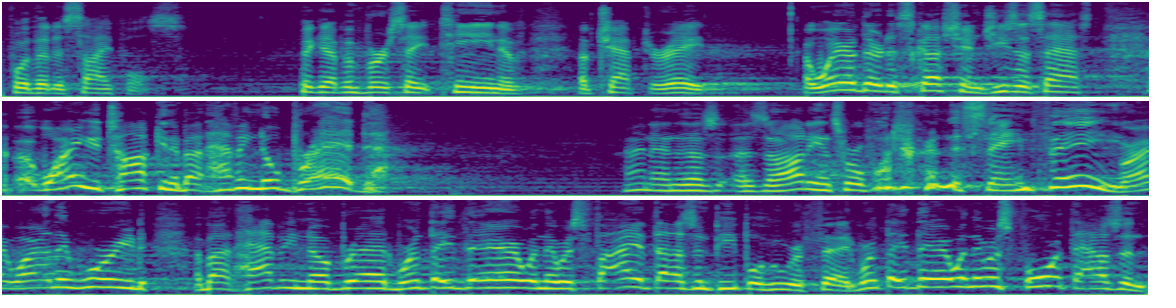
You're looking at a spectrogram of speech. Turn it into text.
for the disciples. Pick it up in verse 18 of, of chapter 8. Aware of their discussion, Jesus asked, Why are you talking about having no bread? Right? And as, as, an audience, we're wondering the same thing, right? Why are they worried about having no bread? Weren't they there when there was 5,000 people who were fed? Weren't they there when there was 4,000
